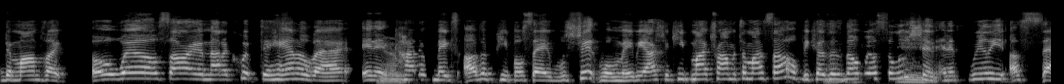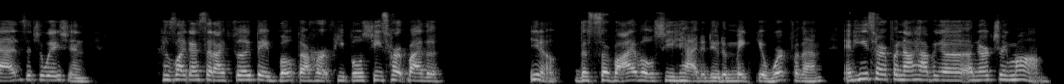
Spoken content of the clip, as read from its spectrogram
the mom's like, "Oh well, sorry, I'm not equipped to handle that," and it yeah. kind of makes other people say, "Well, shit, well maybe I should keep my trauma to myself because there's no real solution." Mm. And it's really a sad situation because, like I said, I feel like they both are hurt people. She's hurt by the you know the survival she had to do to make it work for them and he's hurt for not having a, a nurturing mom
